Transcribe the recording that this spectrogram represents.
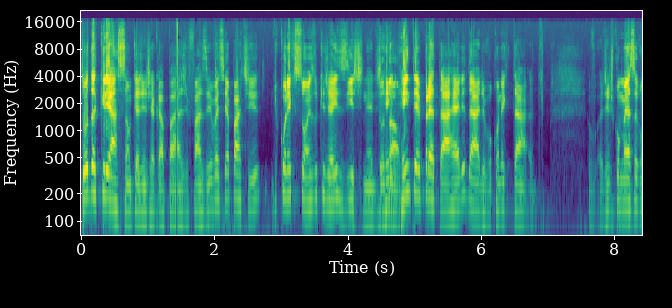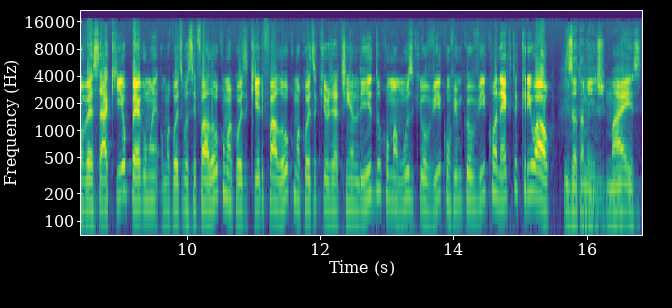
toda criação que a gente é capaz de fazer vai ser a partir de conexões do que já existe, né? De re- Total. reinterpretar a realidade. Eu vou conectar. tipo, a gente começa a conversar aqui, eu pego uma, uma coisa que você falou, com uma coisa que ele falou, com uma coisa que eu já tinha lido, com uma música que eu ouvi, com um filme que eu vi, conecto e crio algo. Exatamente. Mas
